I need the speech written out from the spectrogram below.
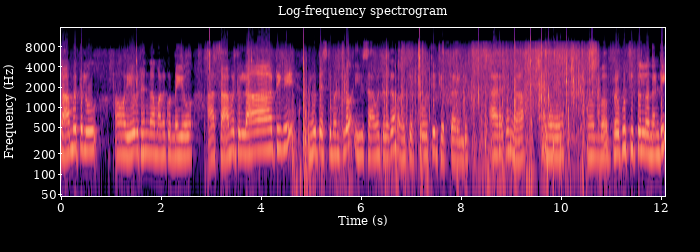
సామెతలు ఏ విధంగా మనకు ఉన్నాయో ఆ సామెతలాంటివి న్యూ టెస్టిమెంట్లో ఈ సామెతలుగా మనం చెప్పుకోవచ్చు అని చెప్తారండి. ఆ రకంగా మనం ప్రభు చిత్తంలోనండి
